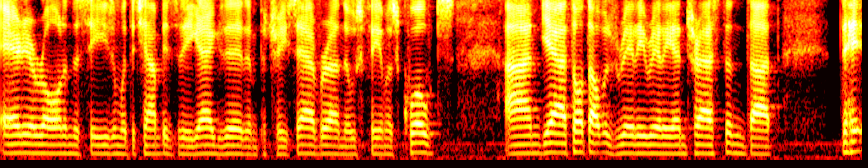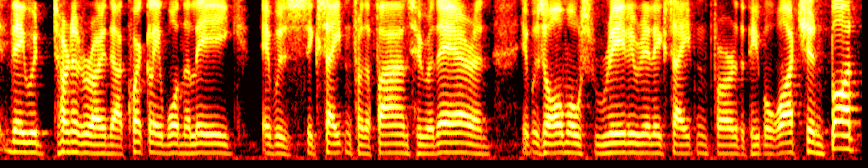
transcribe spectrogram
earlier on in the season with the Champions League exit and Patrice Evra and those famous quotes. And yeah, I thought that was really, really interesting that they they would turn it around that quickly, won the league. It was exciting for the fans who were there, and it was almost really, really exciting for the people watching. But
